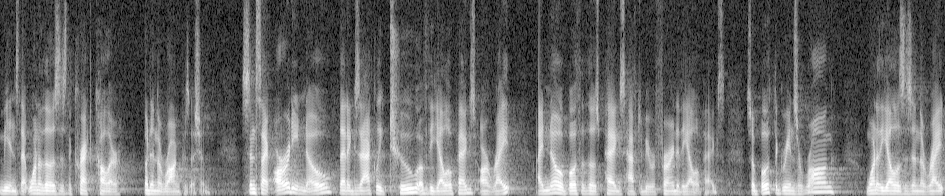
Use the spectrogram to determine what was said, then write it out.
means that one of those is the correct color but in the wrong position. Since I already know that exactly two of the yellow pegs are right, I know both of those pegs have to be referring to the yellow pegs. So both the greens are wrong, one of the yellows is in the right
